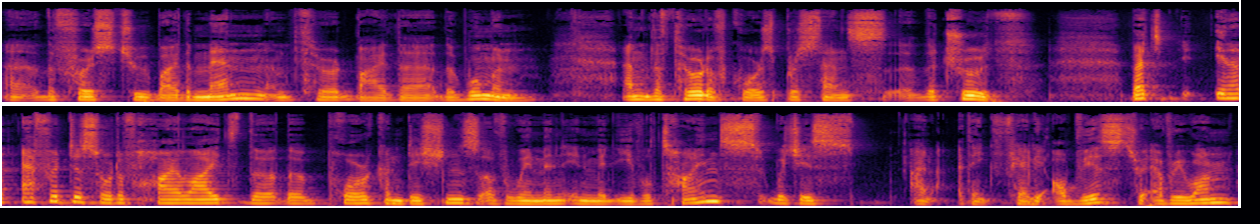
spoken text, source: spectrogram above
uh, the first two by the men and the third by the the woman, and the third, of course, presents uh, the truth. But in an effort to sort of highlight the, the poor conditions of women in medieval times, which is, I think, fairly obvious to everyone,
